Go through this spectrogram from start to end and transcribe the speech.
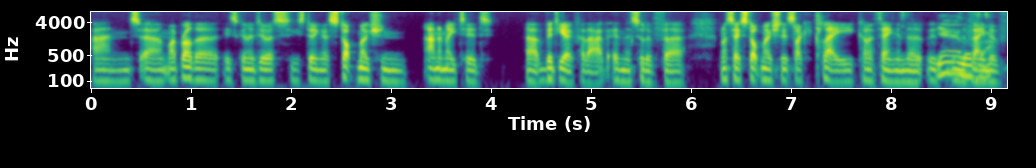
and uh, my brother is going to do us he's doing a stop motion animated uh, video for that in the sort of uh, when I say stop motion, it's like a clay kind of thing in the, Yeah, in the vein that. of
